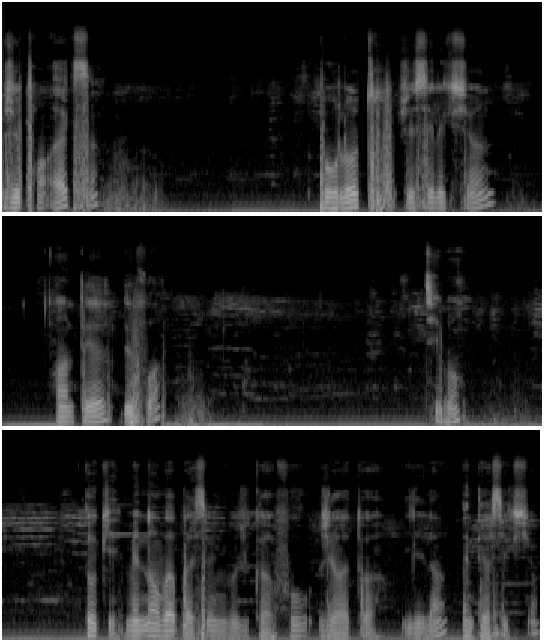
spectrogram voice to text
je prends axe. Pour l'autre, je sélectionne Enter deux fois. C'est bon? Ok, maintenant on va passer au niveau du carrefour giratoire. Il est là, intersection.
